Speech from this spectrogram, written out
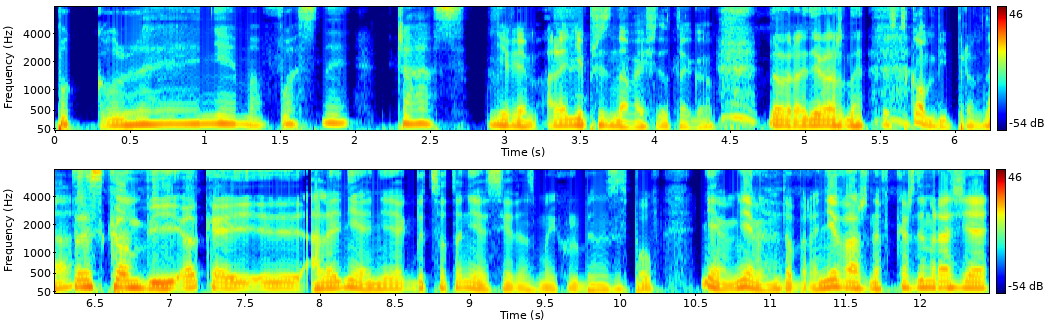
pokolenie ma własny czas. Nie wiem, ale nie przyznawaj się do tego. Dobra, nieważne. To jest kombi, prawda? To jest kombi, okej, yy, ale nie, nie, jakby co, to nie jest jeden z moich ulubionych zespołów. Nie wiem, nie wiem, dobra, nieważne. W każdym razie,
